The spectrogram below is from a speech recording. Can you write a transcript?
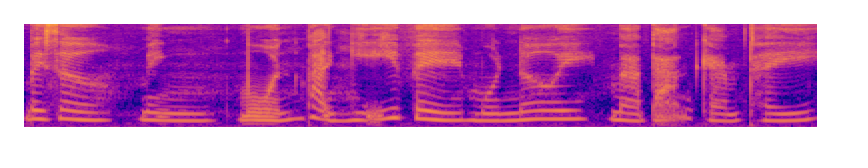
Bây giờ mình muốn bạn nghĩ về một nơi mà bạn cảm thấy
